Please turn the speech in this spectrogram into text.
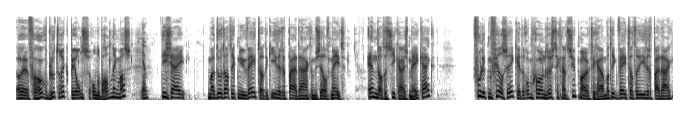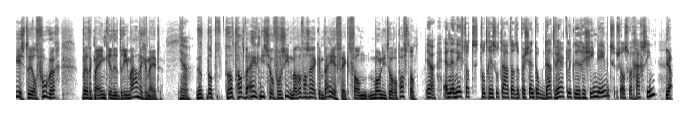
uh, voor hoge bloeddruk bij ons onder behandeling was, ja. die zei: Maar doordat ik nu weet dat ik iedere paar dagen mezelf meet en dat het ziekenhuis meekijkt, voel ik me veel zekerder om gewoon rustig naar de supermarkt te gaan. Want ik weet dat het iedere paar dagen is. Terwijl vroeger werd ik maar één keer in de drie maanden gemeten. Ja. Dat, dat, dat hadden we eigenlijk niet zo voorzien. Maar dat was eigenlijk een bijeffect van monitor op afstand. Ja, en, en heeft dat tot resultaat dat de patiënt ook daadwerkelijk de regie neemt, zoals we graag zien? Ja,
